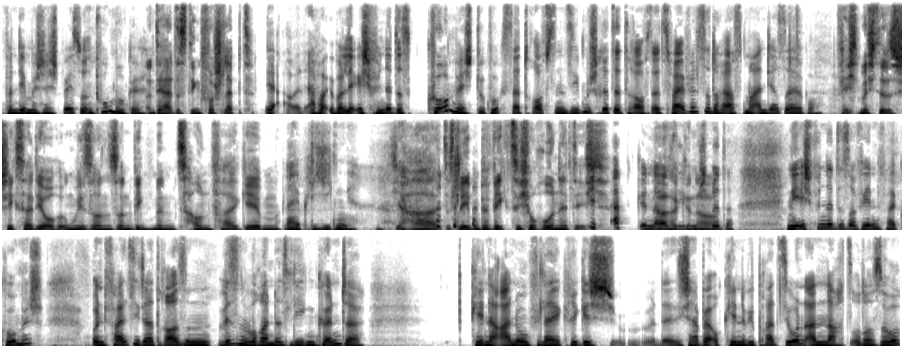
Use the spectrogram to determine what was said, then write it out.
von dem ich nicht weiß, so ein Pumuckel. Und der hat das Ding verschleppt. Ja, aber- überleg, ich finde das komisch. Du guckst da drauf, sind sieben Schritte drauf. Da zweifelst du doch erstmal an dir selber. Vielleicht möchte das Schicksal dir auch irgendwie so, einen- so einen Wink mit einem Zaunfall geben. Bleib liegen. Ja, das Leben bewegt sich auch ohne dich. Genau, Ja, sieben genau. Schritte. Nee, ich finde das auf jeden Fall komisch. Und falls Sie da draußen wissen, woran das liegen könnte, keine Ahnung, vielleicht kriege ich, ich habe ja auch keine Vibration an nachts oder so,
